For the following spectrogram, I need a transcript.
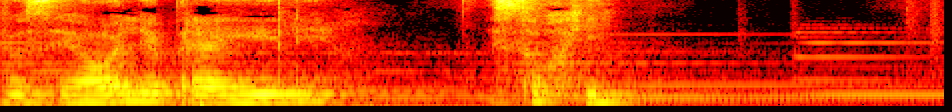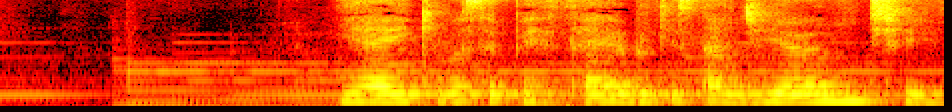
Você olha para ele e sorri. E é aí que você percebe que está diante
